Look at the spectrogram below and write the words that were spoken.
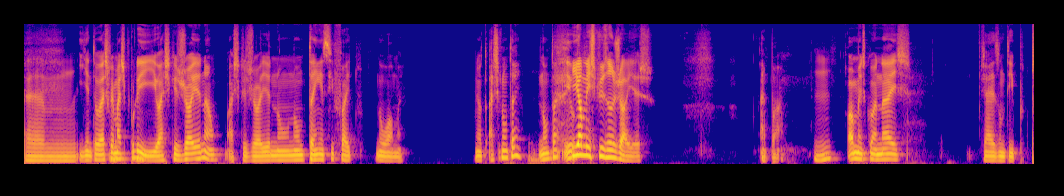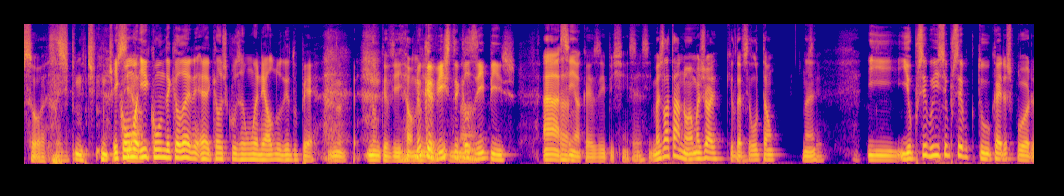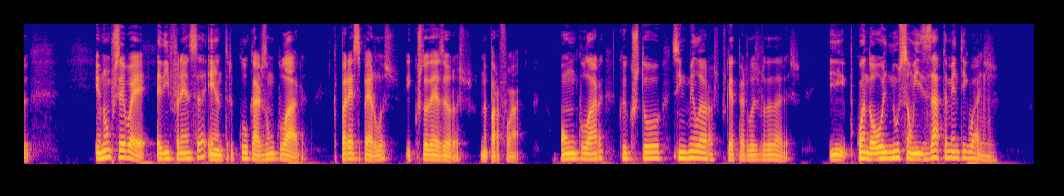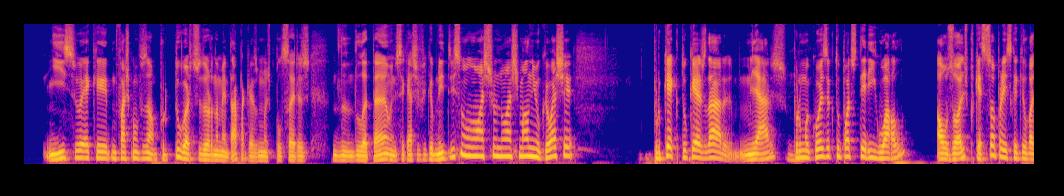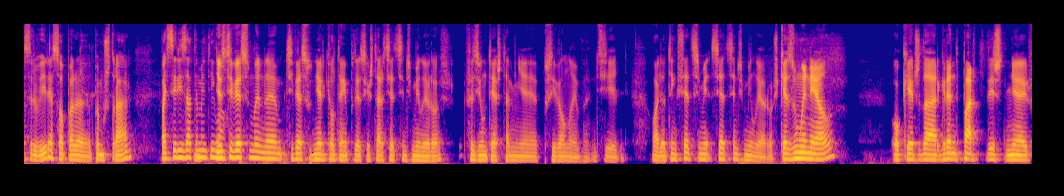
Um, E então eu acho que foi mais por aí. Eu acho que a joia não. Acho que a joia não, não tem esse efeito no homem. Não- acho que não tem. Não tem. Eu... E homens que usam joias? Epá, Hum? homens com anéis já és um tipo de pessoa muito, muito E com, e com um daquele, aqueles que usam um anel no dedo do pé. Nu- Nunca vi. Nunca viste Não. aqueles hippies? Ah, sim, ok, os hippies, sim, sim, sim. Mas lá está, não é uma joia. Aquilo deve ser latão, não é? Sim. E, e eu percebo isso, eu percebo que tu queiras pôr. Eu não percebo é a diferença entre colocares um colar que parece pérolas e que custou 10 euros na Parfois ou um colar que custou 5 mil euros porque é de pérolas verdadeiras. E quando ao olho nu são exatamente iguais. E isso é que me faz confusão, porque tu gostas de ornamentar, pá, queres umas pulseiras de, de latão e não sei o que, achas que fica bonito. Isso não, não acho, não acho mal nenhum. O que eu acho é porque é que tu queres dar milhares por uma coisa que tu podes ter igual aos olhos, porque é só para isso que aquilo vai servir, é só para, para mostrar, vai ser exatamente igual. Eu, se tivesse, uma, se tivesse o dinheiro que ele tem e pudesse gastar 700 mil euros, fazia um teste à minha possível noiva. Dizia-lhe: Olha, eu tenho 700 700 mil euros. Queres um anel ou queres dar grande parte deste dinheiro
